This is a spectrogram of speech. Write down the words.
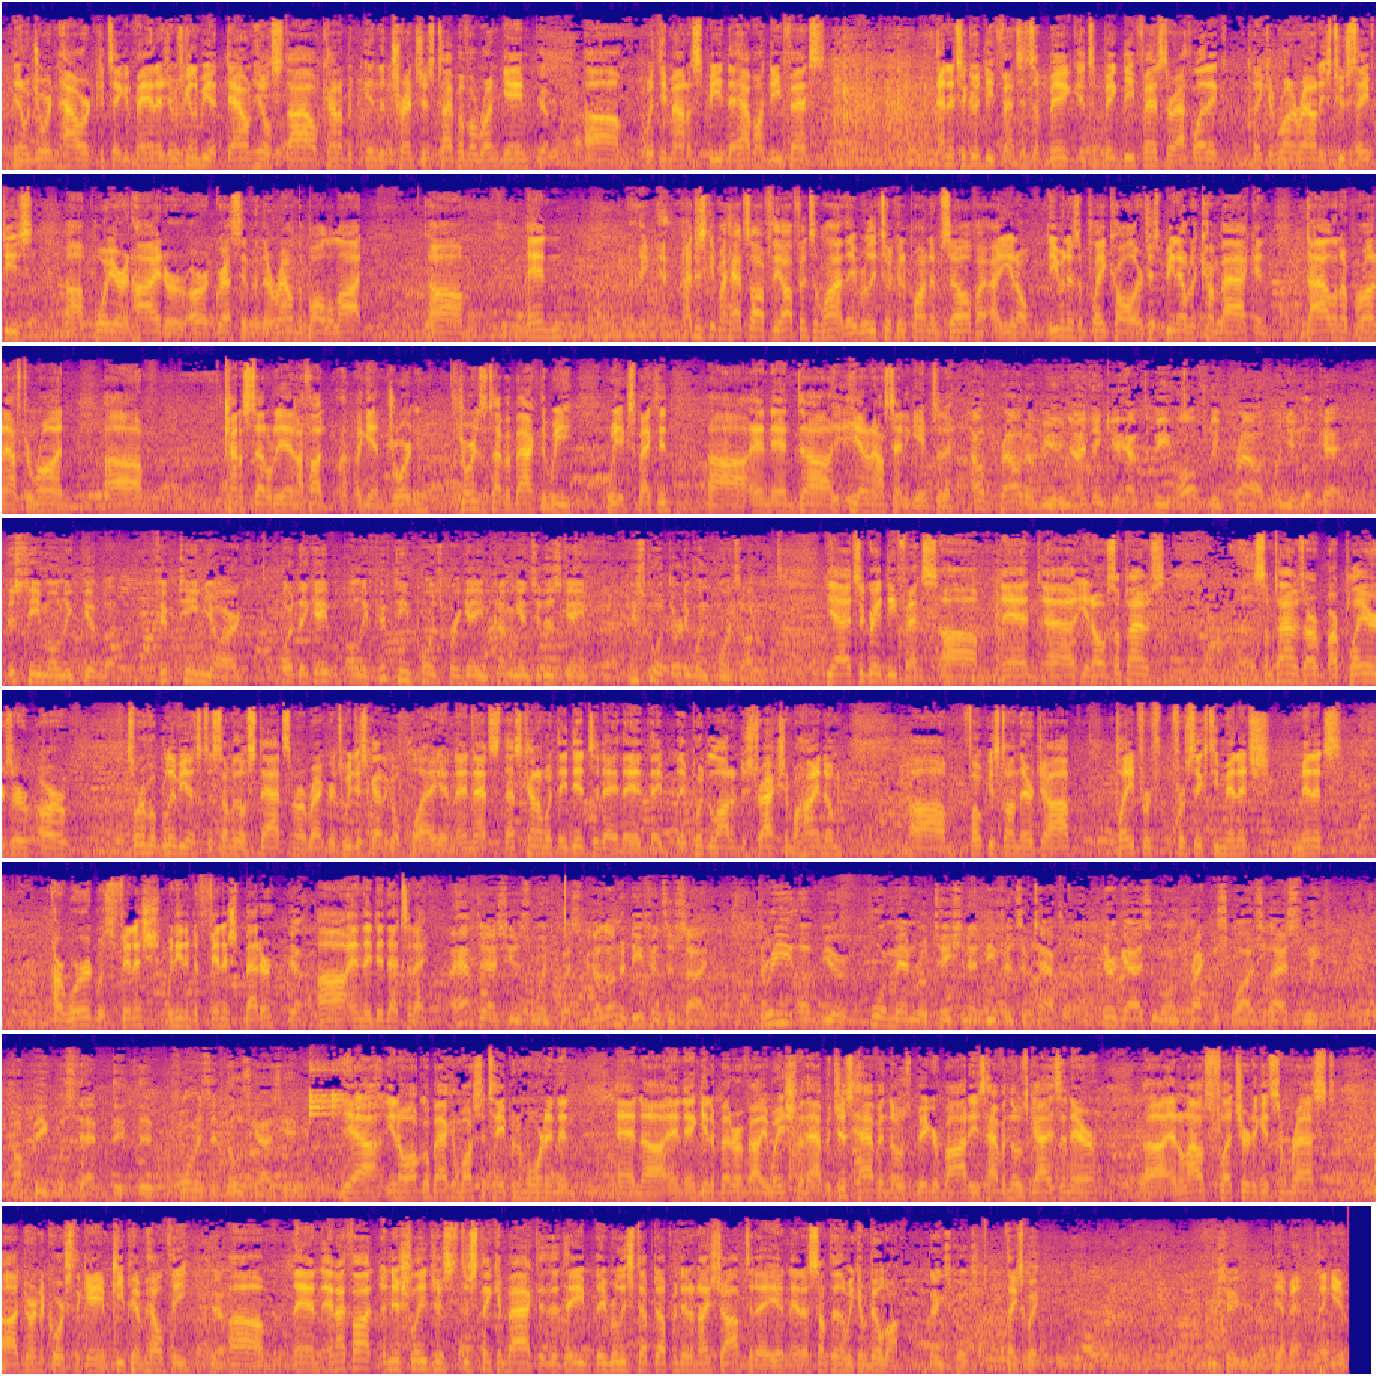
you know Jordan Howard could take advantage. It was going to be a downhill style, kind of in the trenches type of a run game, yep. um, with the amount of speed they have on defense. And it's a good defense. It's a big, it's a big defense. They're athletic. They can run around. These two safeties, uh, Poyer and Hyde, are, are, aggressive and they're around the ball a lot. Um, and I just get my hats off to the offensive line. They really took it upon themselves. I, I, you know, even as a play caller, just being able to come back and dialing up run after run. Um, kind of settled in. I thought again, Jordan. Jordan's the type of back that we we expected, uh, and and uh, he had an outstanding game today. How proud of you? I think you have to be awfully proud when you look at this team only give up 15 yards, or they gave up only 15 points per game coming into this game. You scored 31 points on them. Yeah, it's a great defense, um, and uh, you know sometimes uh, sometimes our, our players are, are sort of oblivious to some of those stats and our records. We just got to go play, and, and that's that's kind of what they did today. They, they they put a lot of distraction behind them, um, focused on their job, played for for 60 minutes minutes. Our word was finish. We needed to finish better, yep. uh, and they did that today. I have to ask you this one question because on the defensive side, three of your four-man rotation at defensive tackle, there are guys who were on practice squads last week. How big was that? The, the performance that those guys gave you? Yeah, you know, I'll go back and watch the tape in the morning and and, uh, and, and get a better evaluation of that. But just having those bigger bodies, having those guys in there, uh, it allows Fletcher to get some rest uh, during the course of the game, keep him healthy. Yep. Um, and and I thought initially, just just thinking back, that they, they really stepped up and did a nice job today, and, and it's something that we can build on. Thanks, coach. Thanks, Quick. Appreciate you, brother. Yeah, man. Thank you.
